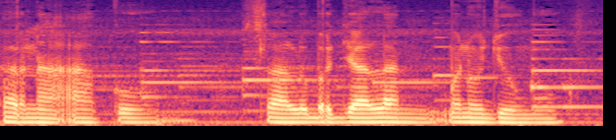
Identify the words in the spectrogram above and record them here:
karena aku selalu berjalan menujumu.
